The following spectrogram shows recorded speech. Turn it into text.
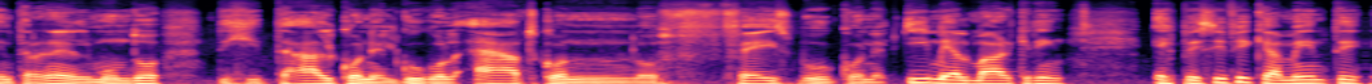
entrar en el mundo digital con el Google Ads, con los Facebook, con el email marketing, específicamente,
